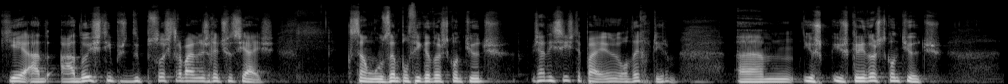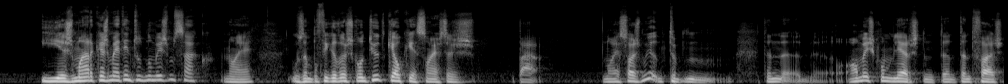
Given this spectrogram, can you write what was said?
Que é, há, há dois tipos de pessoas que trabalham nas redes sociais que são os amplificadores de conteúdos. Já disse isto, pá, eu odeio repetir-me. Um, e, os, e os criadores de conteúdos. E as marcas metem tudo no mesmo saco, não é? Os amplificadores de conteúdo, que é o quê? São estas. Pá, não é só as homens como mulheres, tanto, tanto, faz,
